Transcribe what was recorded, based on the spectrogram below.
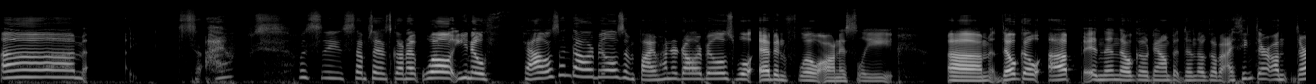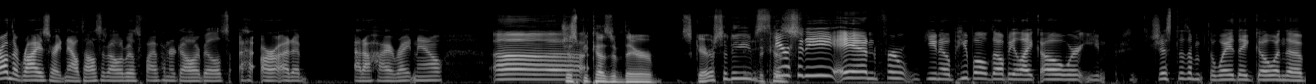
Um, I was something that's gone up. Well, you know, thousand dollar bills and five hundred dollar bills will ebb and flow. Honestly, um, they'll go up and then they'll go down, but then they'll go back. I think they're on they're on the rise right now. Thousand dollar bills, five hundred dollar bills are at a at a high right now. Uh, Just because of their scarcity? Because, scarcity and for you know people they'll be like oh we're you know, just the, the way they go in the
